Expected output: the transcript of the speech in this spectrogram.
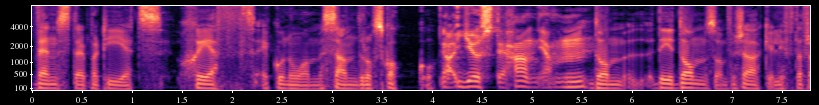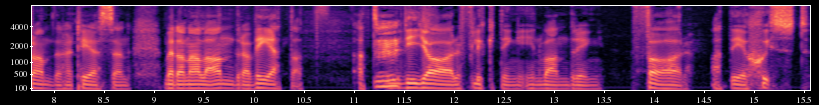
Vänsterpartiets chefsekonom Sandro Scocco. Ja, just det, han ja. Mm. De, det är de som försöker lyfta fram den här tesen, medan alla andra vet att, att mm. vi gör flyktinginvandring för att det är schysst,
